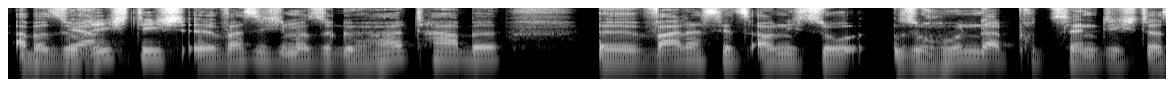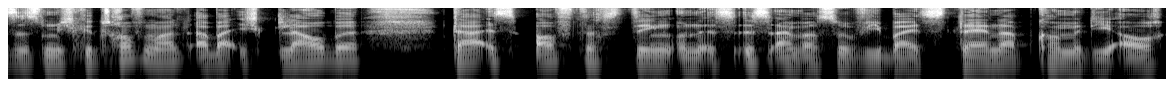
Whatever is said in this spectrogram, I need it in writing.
Aber so Ja. richtig, äh, was ich immer so gehört habe, äh, war das jetzt auch nicht so so hundertprozentig, dass es mich getroffen hat. Aber ich glaube, da ist oft das Ding und es ist einfach so wie bei Stand-up-Comedy auch,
